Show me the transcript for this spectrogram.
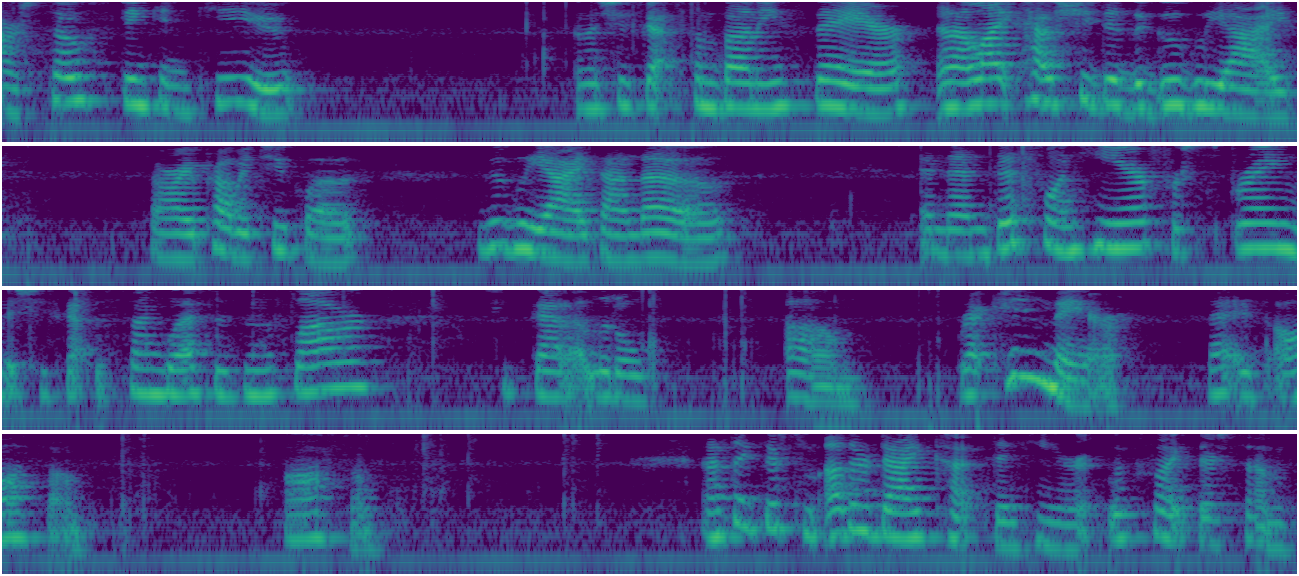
are so stinking cute. And then she's got some bunnies there. And I like how she did the googly eyes. Sorry, probably too close. Googly eyes on those. And then this one here for spring that she's got the sunglasses and the flower. She's got a little um, raccoon there. That is awesome. Awesome. And I think there's some other die cuts in here. It looks like there's some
